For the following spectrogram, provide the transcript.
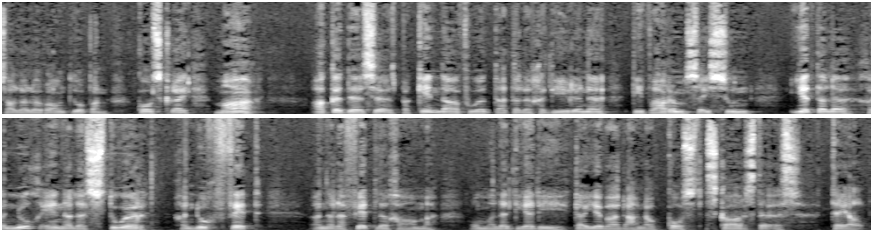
sal hulle rondloop en kos kry, maar akedisse is bekend daarvoor dat hulle gedurende die warm seisoen eet hulle genoeg en hulle stoor genoeg vet in hulle vetliggame om hulle deur die tye waar daar nou kos skaarste is te help.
